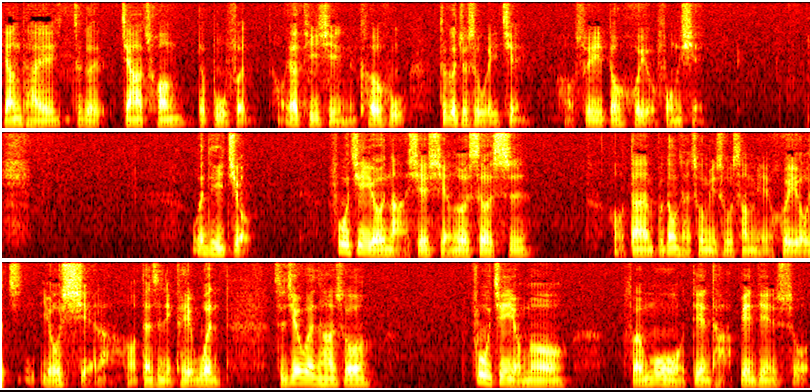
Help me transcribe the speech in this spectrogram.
阳台这个加窗的部分，好，要提醒客户，这个就是违建。好，所以都会有风险。问题九，附近有哪些险恶设施？好，当然不动产说明书上面也会有有写了。好，但是你可以问，直接问他说，附近有没有坟墓、电塔、变电所、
